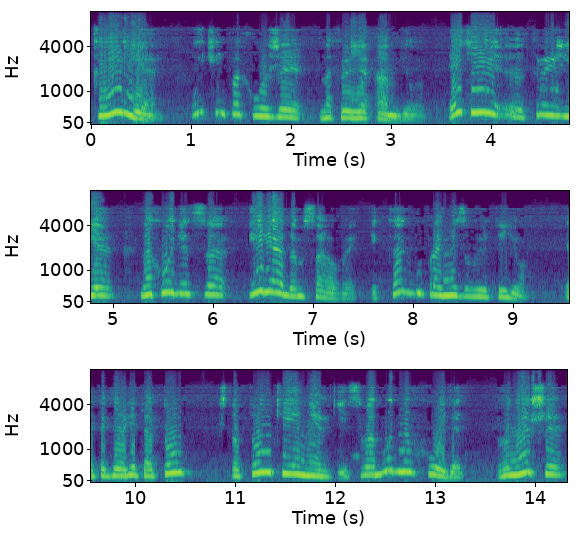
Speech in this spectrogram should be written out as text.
крылья, очень похожие на крылья ангелов. Эти э, крылья находятся и рядом с аурой, и как бы пронизывают ее. Это говорит о том, что тонкие энергии свободно входят в наше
